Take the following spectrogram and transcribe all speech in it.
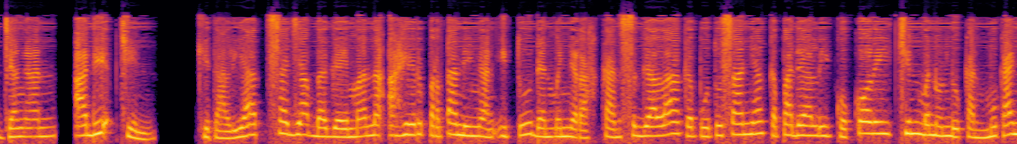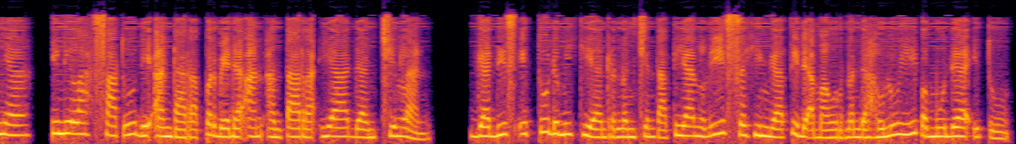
Jangan, adik Chin. Kita lihat saja bagaimana akhir pertandingan itu dan menyerahkan segala keputusannya kepada Li Kokoli Chin menundukkan mukanya. Inilah satu di antara perbedaan antara ia dan Chin Lan. Gadis itu demikian renem cinta Tian Li sehingga tidak mau mendahului pemuda itu.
